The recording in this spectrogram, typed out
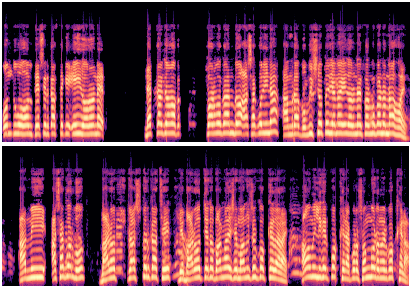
বন্ধুবহল দেশের কাছ থেকে এই ধরনের ন্যাক্কারজনক কর্মকাণ্ড আশা করি না। আমরা ভবিষ্যতে যেন এই ধরনের কর্মকাণ্ড না হয়। আমি আশা করব ভারত রাষ্ট্রের কাছে যে ভারত যেন বাংলাদেশের মানুষের পক্ষে দাঁড়ায়। আওয়ামী লীগের পক্ষে না কোনো সংগঠনের পক্ষে না।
